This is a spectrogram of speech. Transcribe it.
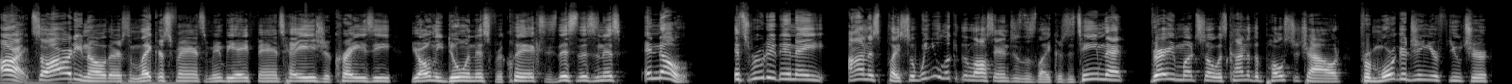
All right, so I already know there's some Lakers fans, some NBA fans. Haize, you're crazy. You're only doing this for clicks. Is this, this, and this? And no, it's rooted in a honest place. So when you look at the Los Angeles Lakers, a team that very much so is kind of the poster child for mortgaging your future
